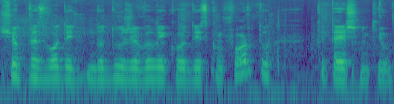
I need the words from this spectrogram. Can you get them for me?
що призводить до дуже великого дискомфорту китайшників.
